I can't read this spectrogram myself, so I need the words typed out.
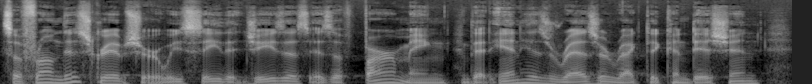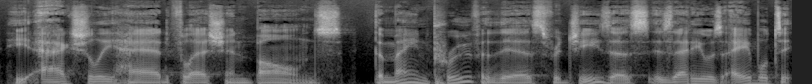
So, from this scripture, we see that Jesus is affirming that in his resurrected condition, he actually had flesh and bones. The main proof of this for Jesus is that he was able to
